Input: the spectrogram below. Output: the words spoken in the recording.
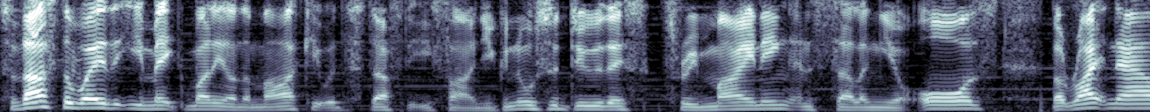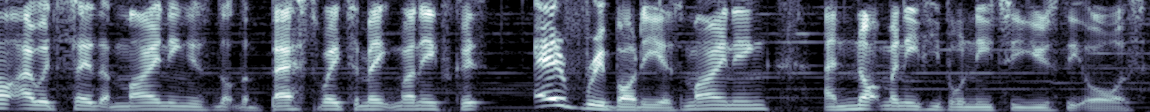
So that's the way that you make money on the market with the stuff that you find. You can also do this through mining and selling your ores. But right now, I would say that mining is not the best way to make money because everybody is mining and not many people need to use the ores.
